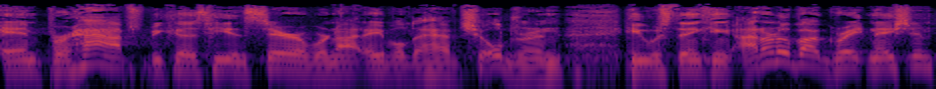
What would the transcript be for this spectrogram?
And perhaps because he and Sarah were not able to have children, he was thinking, I don't know about great nation.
